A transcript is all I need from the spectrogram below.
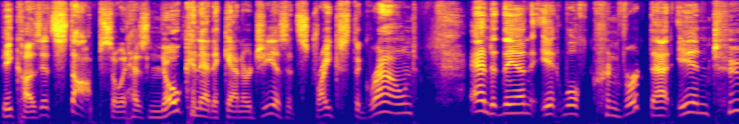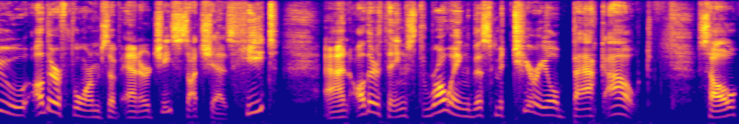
because it stops. So it has no kinetic energy as it strikes the ground. And then it will convert that into other forms of energy such as heat and other things throwing this material back out. So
